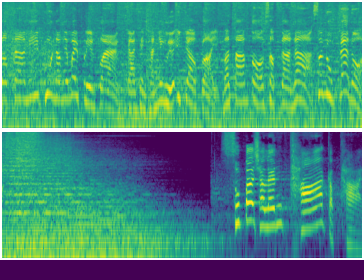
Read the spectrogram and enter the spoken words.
สัปดาห์นี้ผู้นำยังไม่เปลี่ยนแปลง การแข่งขันยังเหลืออีกยาวไกล มาตามต่อสัปดาห์หน้าสนุกแน่นอน ชาเลนจ์ท้ากับทาย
